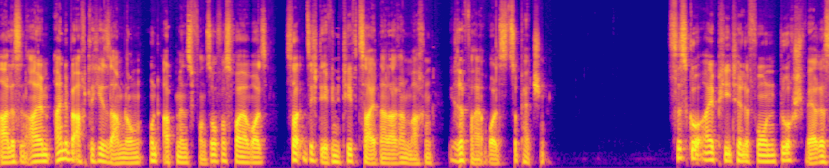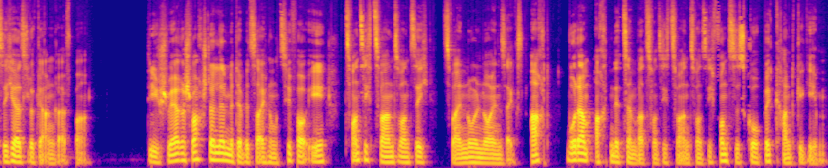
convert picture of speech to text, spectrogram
Alles in allem eine beachtliche Sammlung und Admins von Sophos Firewalls sollten sich definitiv zeitnah daran machen, ihre Firewalls zu patchen. Cisco IP-Telefon durch schwere Sicherheitslücke angreifbar. Die schwere Schwachstelle mit der Bezeichnung CVE 2022-20968 wurde am 8. Dezember 2022 von Cisco bekannt gegeben.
